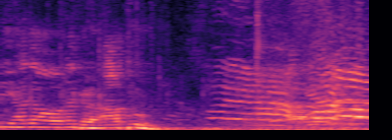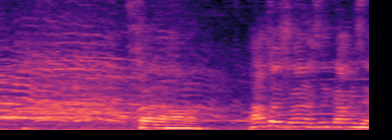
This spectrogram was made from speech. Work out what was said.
厉害到那个阿杜，帅啊！帅啊！帅哈，他最喜欢的是钢琴。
